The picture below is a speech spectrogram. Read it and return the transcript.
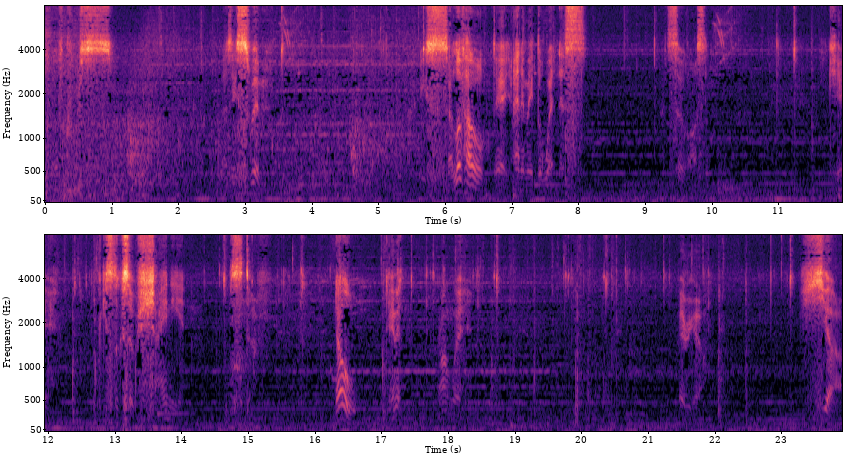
Of course. As they swim. I love how they animate the wetness. That's so awesome. Okay. These look so shiny and. No! Damn it. Wrong way. There we go. Yeah.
